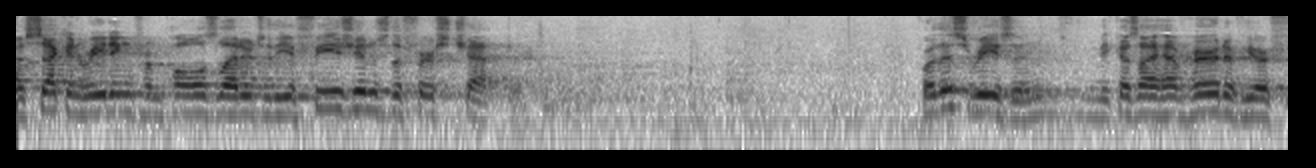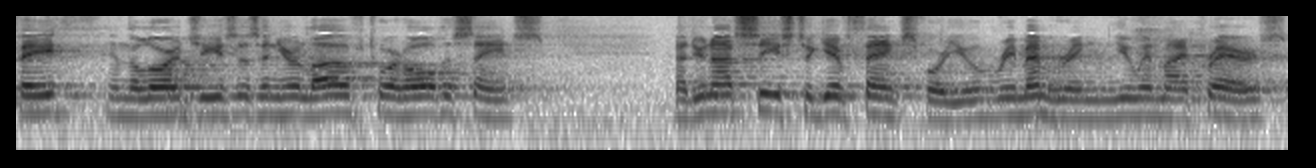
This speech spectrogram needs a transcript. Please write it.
Our second reading from Paul's letter to the Ephesians, the first chapter. For this reason, because I have heard of your faith in the Lord Jesus and your love toward all the saints, I do not cease to give thanks for you, remembering you in my prayers,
